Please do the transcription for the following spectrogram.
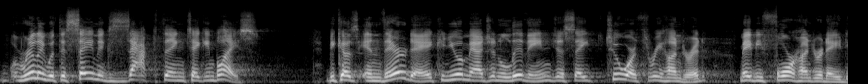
really with the same exact thing taking place. Because in their day, can you imagine living, just say two or 300, maybe 400 AD,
